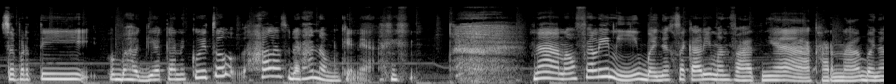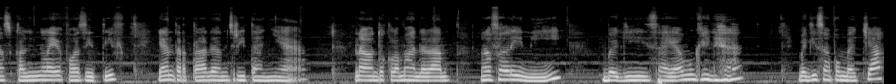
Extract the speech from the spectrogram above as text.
seperti membahagiakanku itu hal yang sederhana mungkin ya Nah, novel ini banyak sekali manfaatnya karena banyak sekali nilai positif yang tertera dalam ceritanya. Nah, untuk kelemahan dalam novel ini, bagi saya mungkin ya, bagi sang pembaca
